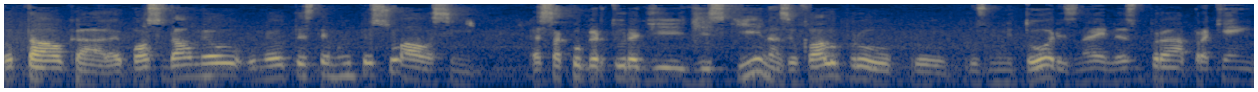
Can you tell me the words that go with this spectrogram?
Total, cara. Eu posso dar o meu, o meu testemunho pessoal, assim. Essa cobertura de, de esquinas, eu falo para pro, os monitores, né, e mesmo para quem,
